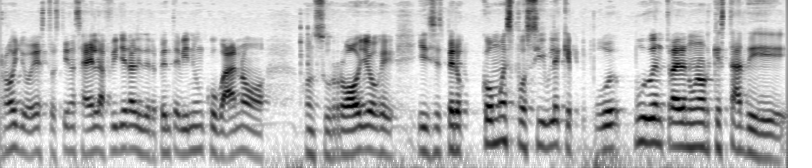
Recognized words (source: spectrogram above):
rollo esto? Tienes a él la Fitzgerald y de repente viene un cubano con su rollo y, dices, pero ¿cómo es posible que pudo, entrar en una orquesta de,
